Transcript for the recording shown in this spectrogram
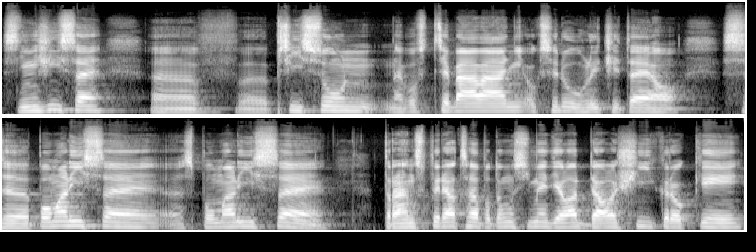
sníží se eh, přísun nebo vstřebávání oxidu uhličitého, zpomalí se, zpomalí se transpirace a potom musíme dělat další kroky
